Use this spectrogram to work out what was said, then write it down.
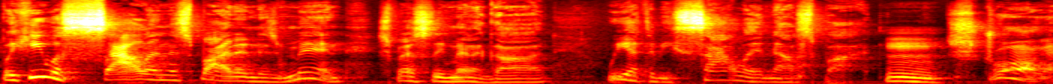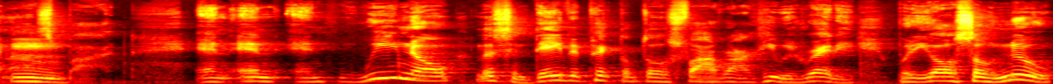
but he was solid in his spot. And as men, especially men of God, we have to be solid in our spot, hmm. strong in our hmm. spot. And and and we know, listen, David picked up those five rocks. He was ready, but he also knew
